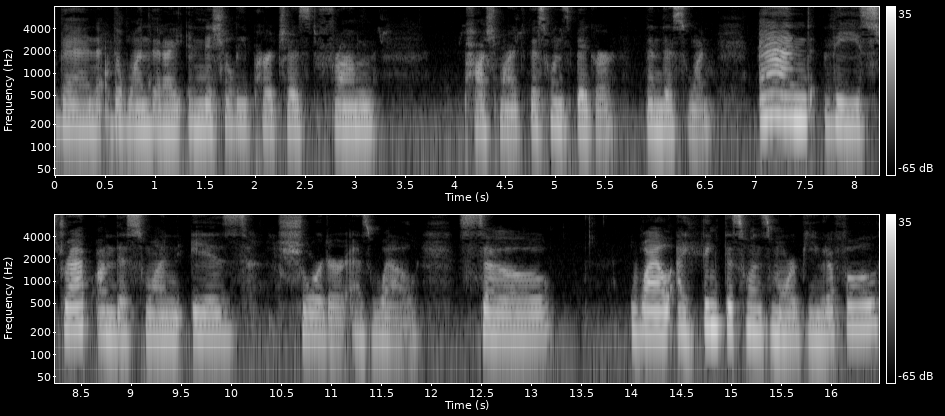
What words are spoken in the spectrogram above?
than the one that I initially purchased from Poshmark. This one's bigger than this one. And the strap on this one is shorter as well. So while I think this one's more beautiful,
